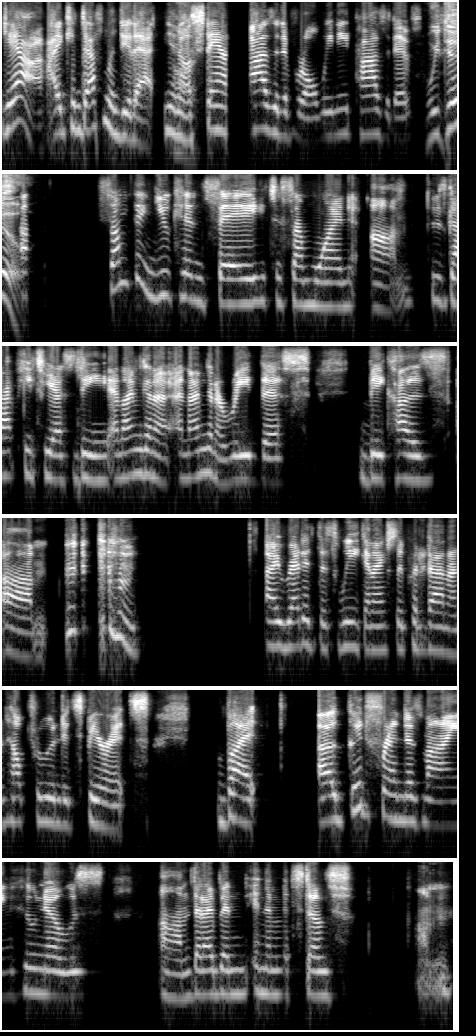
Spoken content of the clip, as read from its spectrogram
Yeah, I can definitely do that. You All know, right. stand positive role. We need positive. We do. Uh, Something you can say to someone um, who's got PTSD, and I'm gonna and I'm gonna read this because um, I read it this week and I actually put it out on Help for Wounded Spirits. But a good friend of mine who knows um, that I've been in the midst of um,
